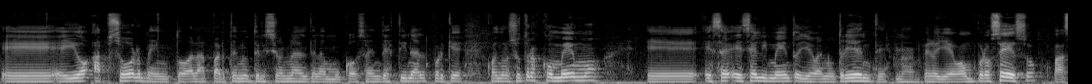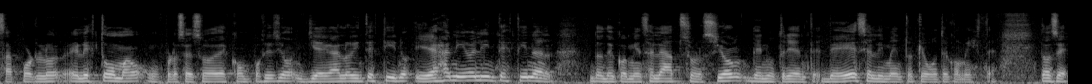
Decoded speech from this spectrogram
Eh, ellos absorben toda la parte nutricional de la mucosa intestinal porque cuando nosotros comemos eh, ese, alimento lleva nutrientes, pero lleva un proceso, pasa por el estómago, un proceso de descomposición, llega a los intestinos y es a nivel intestinal donde comienza la absorción de nutrientes de ese alimento que vos te comiste. Entonces,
